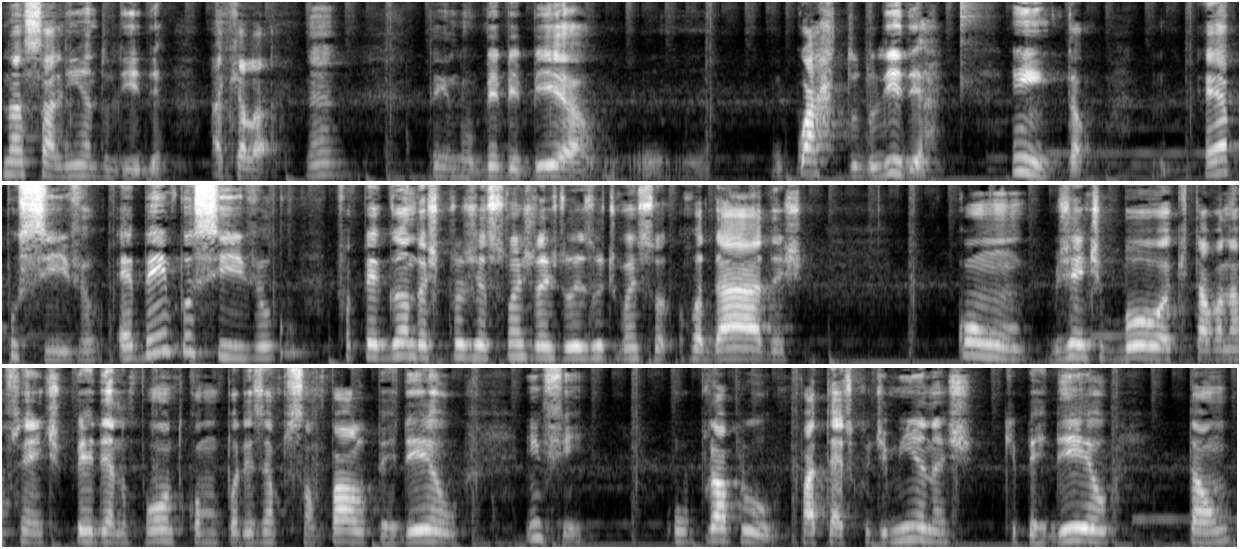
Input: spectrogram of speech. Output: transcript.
na salinha do líder. Aquela, né? Tem no BBB o, o, quarto do líder. Então, é possível, é bem possível, pegando as projeções das duas últimas rodadas, com gente boa que estava na frente perdendo ponto, como por exemplo São Paulo perdeu, enfim, o próprio Patético de Minas que perdeu. Então,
